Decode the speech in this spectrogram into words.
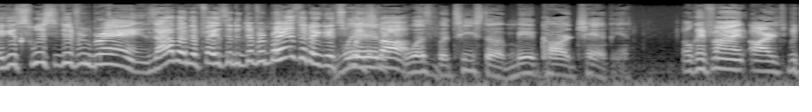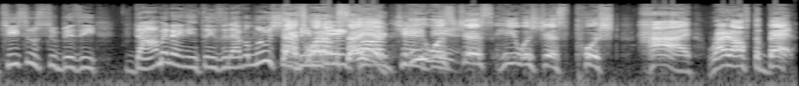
They get switched to different brands. Now they're the face of the different brands that they get switched when off. was Batista a mid card champion? Okay, fine. Art Batista was too busy dominating things in Evolution. That's what I'm saying. He was just he was just pushed high right off the bat.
